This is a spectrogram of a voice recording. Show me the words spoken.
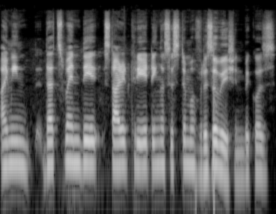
i mean that's when they started creating a system of reservation because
